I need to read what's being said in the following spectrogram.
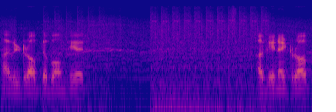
I will drop the bomb here. Again I dropped.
